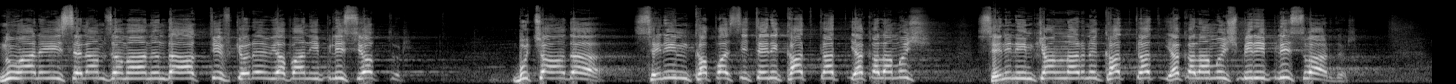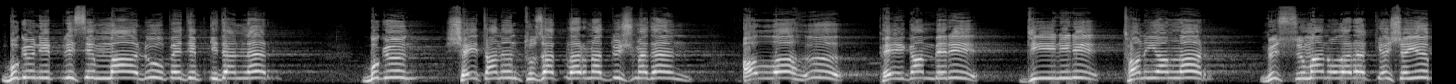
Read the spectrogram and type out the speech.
Nuh aleyhisselam zamanında aktif görev yapan iblis yoktur. Bu çağda senin kapasiteni kat kat yakalamış, senin imkanlarını kat kat yakalamış bir iblis vardır. Bugün iblisi mağlup edip gidenler, bugün şeytanın tuzaklarına düşmeden Allah'ı, peygamberi, dinini tanıyanlar, Müslüman olarak yaşayıp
